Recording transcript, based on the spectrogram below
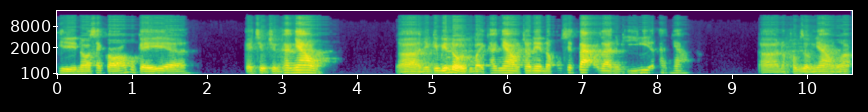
thì nó sẽ có một cái ờ, cái triệu chứng khác nhau à, những cái biến đổi của bệnh khác nhau cho nên nó cũng sẽ tạo ra những ý nghĩa khác nhau à, nó không giống nhau đúng không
